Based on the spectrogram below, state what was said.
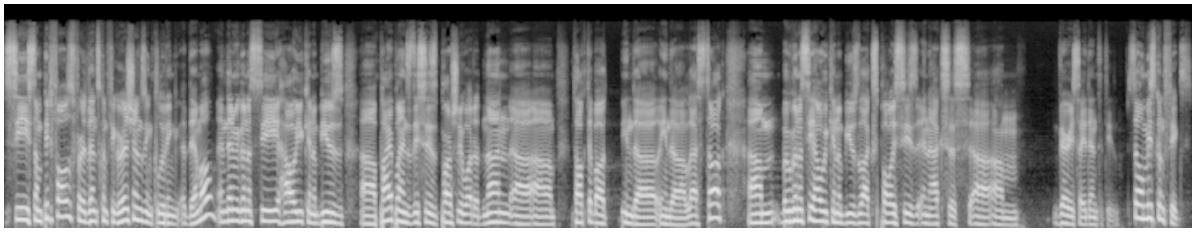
see some pitfalls for advanced configurations, including a demo, and then we're gonna see how you can abuse uh, pipelines. This is partially what Adnan uh, uh, talked about in the in the last talk, um, but we're gonna see how we can abuse LUKS policies and access uh, um, various identities. So misconfigs.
